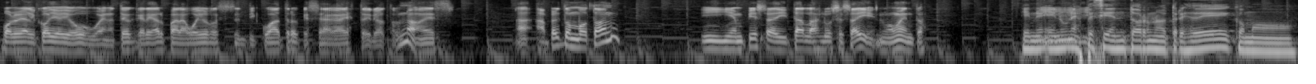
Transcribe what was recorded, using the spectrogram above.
volver al código y digo, "Uh, bueno, tengo que agregar para Wave 64 que se haga esto y lo otro. No, es a- aprieto un botón y empiezo a editar las luces ahí, en el momento. En, en una especie de entorno 3D, como.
